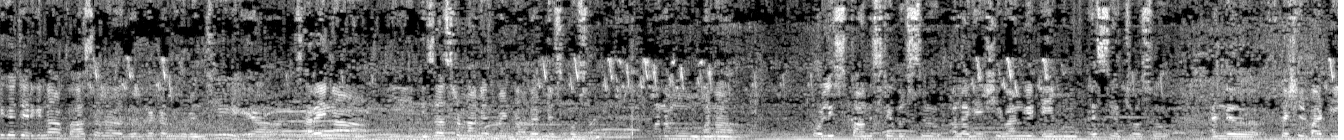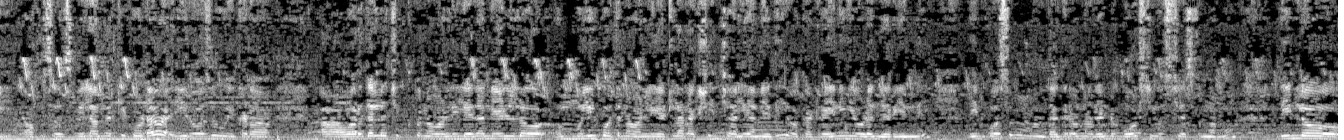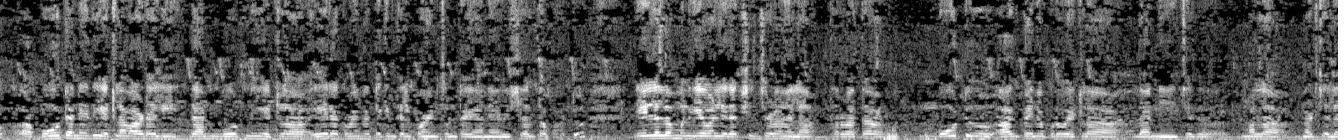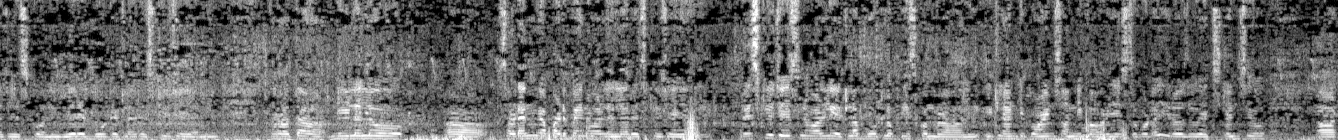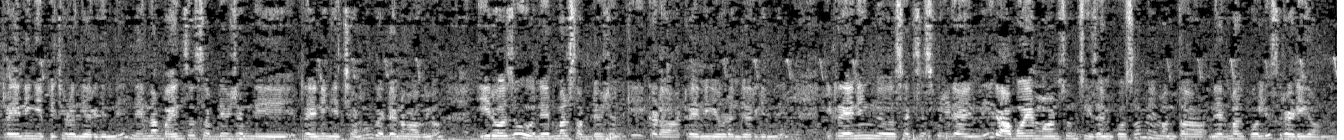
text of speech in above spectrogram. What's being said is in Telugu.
గా జరిగిన బాసర దుర్ఘటన గురించి సరైన ఈ డిజాస్టర్ మేనేజ్మెంట్ అవేర్నెస్ కోసం మనము మన పోలీస్ కానిస్టేబుల్స్ అలాగే Shivangi team SHOs and special party officers వీళ్ళందరికీ కూడా ఈరోజు ఇక్కడ వరదల్లో చిక్కుకున్న వాళ్ళని లేదా నీళ్ళలో మునిగిపోతున్న వాళ్ళని ఎట్లా రక్షించాలి అనేది ఒక ట్రైనింగ్ ఇవ్వడం జరిగింది. దీనికోసం దగ్గర ఉన్న రెండు బోట్స్ యూజ్ చేస్తున్నాము. దీనిలో ఆ బోట్ అనేది ఎట్లా వాడాలి దాని బోట్ని ఎట్లా ఏ రకమైన టెక్నికల్ పాయింట్స్ ఉంటాయి అనే విషయాలతో పాటు నీళ్ళలో మునిగే వాళ్ళని రక్షించడం ఎలా తర్వాత బోటు ఆగిపోయినప్పుడు ఎట్లా దాన్ని మళ్ళా నడిచేలా చేసుకోవాలి వేరే బోట్ ఎట్లా రెస్క్యూ చేయాలి తర్వాత నీళ్ళలో సడన్గా పడిపోయిన వాళ్ళు ఎలా రెస్క్యూ చేయాలి? రెస్క్యూ చేసిన వాళ్ళని ఎట్లా బోట్లోకి తీసుకొని రావాలి? ఇట్లాంటి పాయింట్స్ అన్ని కవర్ చేస్తూ కూడా ఈరోజు ఎక్స్టెన్సివ్ ట్రైనింగ్ ఇప్పించడం జరిగింది. నిన్న బైన్సా సబ్ డివిజన్ది ట్రైనింగ్ ఇచ్చాము గడ్డెనవాగులో. ఈరోజు నిర్మల్ సబ్ డివిజన్కి ఇక్కడ ట్రైనింగ్ ఇవ్వడం జరిగింది. ఈ ట్రైనింగ్ సక్సెస్ఫుల్గా అయింది. రాబోయే మాన్సూన్ సీజన్ కోసం మేమంతా నిర్మల్ పోలీస్ రెడీగా ఉన్నాం.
